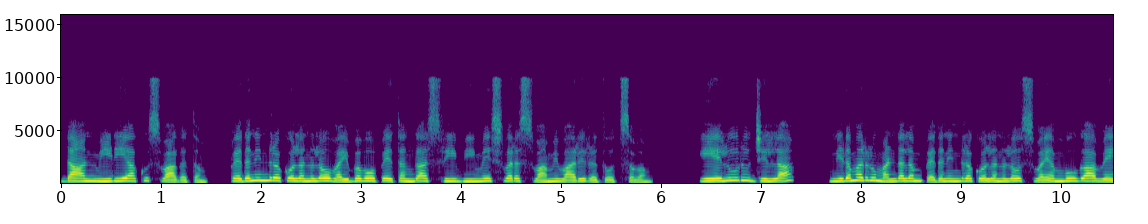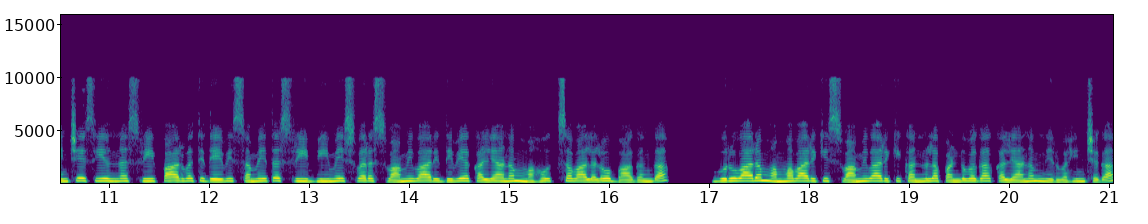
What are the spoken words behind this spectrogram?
డాన్ మీడియాకు స్వాగతం. పెదనింద్రకొలనులో వైభవోపేతంగా శ్రీ భీమేశ్వర స్వామివారి రథోత్సవం. ఏలూరు జిల్లా నిడమర్రు మండలం పెదనింద్రకొలనులో స్వయంభూగా వేంచేసియున్న శ్రీ పార్వతీదేవి సమేత శ్రీ భీమేశ్వర స్వామివారి దివ్య కళ్యాణం మహోత్సవాలలో భాగంగా గురువారం అమ్మవారికి స్వామివారికి కన్నుల పండువగా కళ్యాణం నిర్వహించగా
